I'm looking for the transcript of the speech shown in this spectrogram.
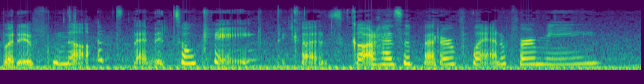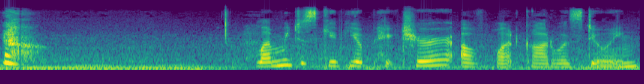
But if not, then it's okay because God has a better plan for me. Let me just give you a picture of what God was doing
